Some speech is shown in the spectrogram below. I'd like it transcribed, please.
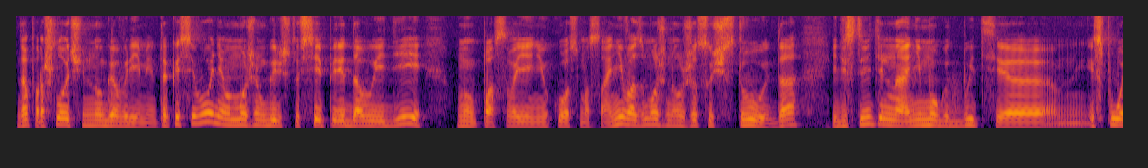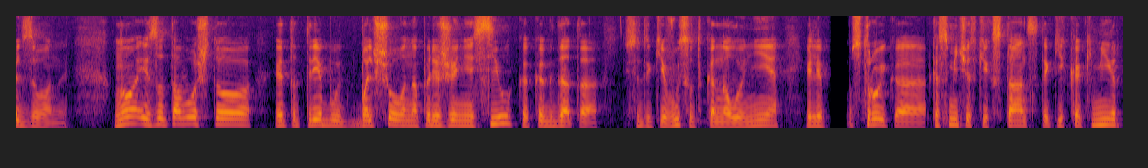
Да, прошло очень много времени. Так и сегодня мы можем говорить, что все передовые идеи ну, по освоению космоса, они, возможно, уже существуют, да, и действительно они могут быть э, использованы. Но из-за того, что это требует большого напряжения сил, как когда-то все-таки высадка на Луне или стройка космических станций, таких как Мир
